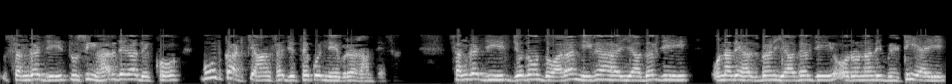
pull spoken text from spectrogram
ਸੰਗਤ ਜੀ ਤੁਸੀਂ ਹਰ ਜਗ੍ਹਾ ਦੇਖੋ ਬਹੁਤ ਘੱਟ ਚਾਂਸ ਹੈ ਜਿੱਥੇ ਕੋਈ ਨੇਬਰਰ ਆਉਂਦੇ ਸਨ ਸੰਗਤ ਜੀ ਜਦੋਂ ਦੁਆਰਾ ਨੀਰਾ ਯਾਦਵ ਜੀ ਉਹਨਾਂ ਦੇ ਹਸਬੰਡ ਯਾਦਵ ਜੀ ਔਰ ਉਹਨਾਂ ਦੀ ਬੇਟੀ ਆਈ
